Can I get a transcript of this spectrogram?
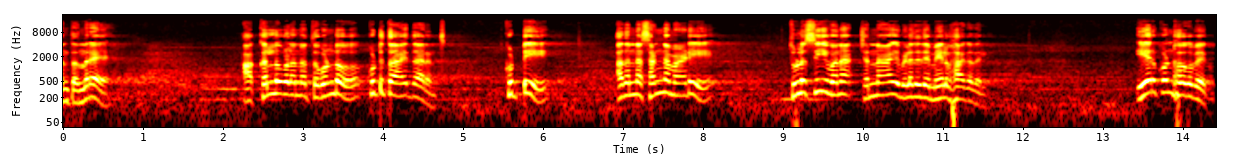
ಅಂತಂದರೆ ಆ ಕಲ್ಲುಗಳನ್ನು ತಗೊಂಡು ಕುಟ್ಟುತ್ತಾ ಇದ್ದಾರಂತೆ. ಕುಟ್ಟಿ ಅದನ್ನು ಸಣ್ಣ ಮಾಡಿ ತುಳಸಿ ವನ ಚೆನ್ನಾಗಿ ಬೆಳೆದಿದೆ ಮೇಲ್ಭಾಗದಲ್ಲಿ. ಏರ್ಕೊಂಡು ಹೋಗಬೇಕು.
